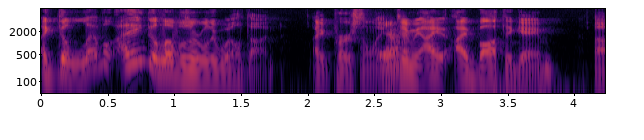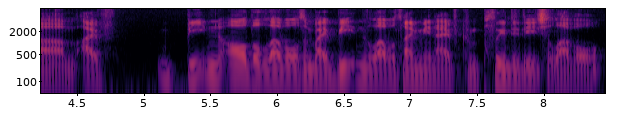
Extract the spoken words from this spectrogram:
like the level. I think the levels are really well done. Like personally, Yeah. I mean, I I bought the game. Um, I've beaten all the levels, and by beaten the levels, I mean I've completed each level.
